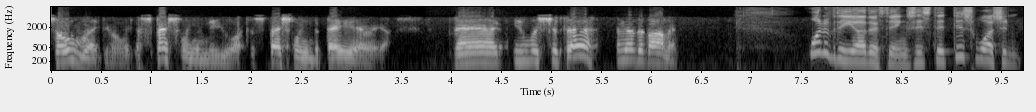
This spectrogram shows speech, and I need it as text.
so regularly, especially in New York, especially in the Bay Area, that it was just, eh, another bombing. One of the other things is that this wasn't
